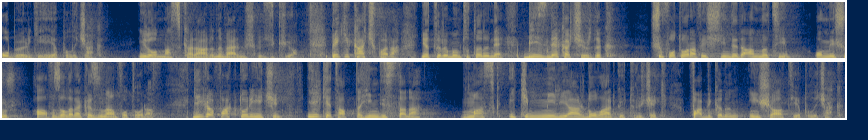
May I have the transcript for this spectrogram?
o bölgeye yapılacak. Elon Musk kararını vermiş gözüküyor. Peki kaç para? Yatırımın tutarı ne? Biz ne kaçırdık? Şu fotoğraf eşliğinde de anlatayım. O meşhur hafızalara kazınan fotoğraf. Gigafactory için ilk etapta Hindistan'a Musk 2 milyar dolar götürecek. Fabrikanın inşaatı yapılacak.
